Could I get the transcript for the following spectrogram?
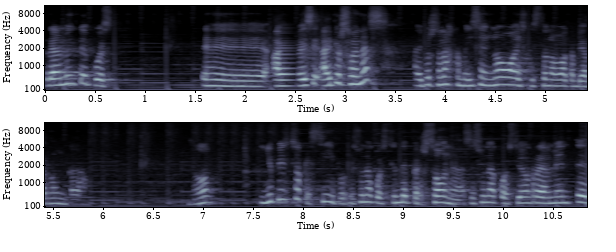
Realmente, pues, eh, a veces hay personas, hay personas que me dicen, no, es que esto no va a cambiar nunca. Y yo pienso que sí, porque es una cuestión de personas, es una cuestión realmente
